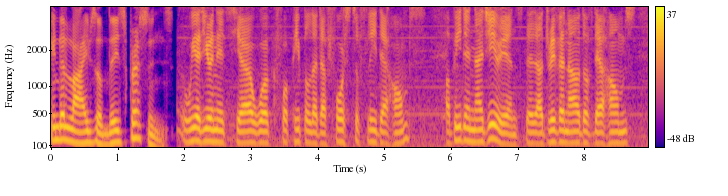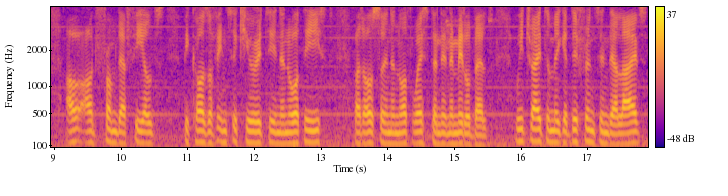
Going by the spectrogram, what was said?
in the lives of these persons. We at UNHCR work for people that are forced to flee their homes, be they Nigerians that are driven out of their homes, out from their fields because of insecurity in the northeast, but also in the northwest and in the middle belt. We try to make a difference in their lives.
